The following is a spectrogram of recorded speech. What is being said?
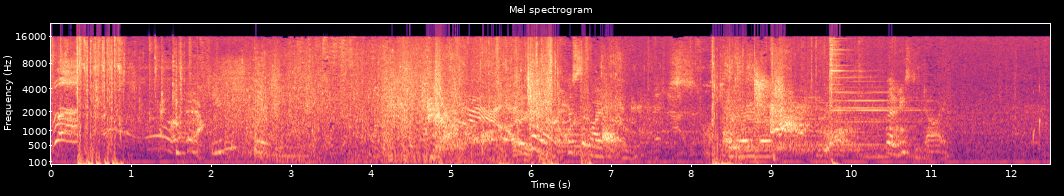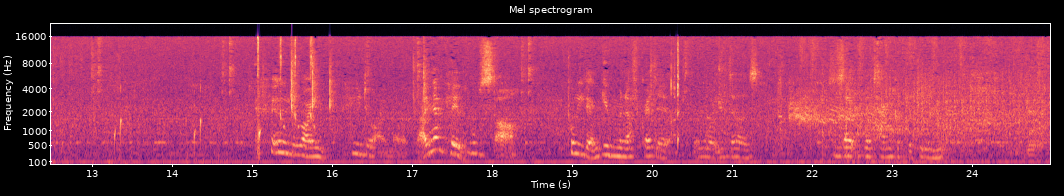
Press But at least he died. Who do I who do I know? I never played All Star. Probably don't give him enough credit for what he does. He's like the tank of the team. Oh,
